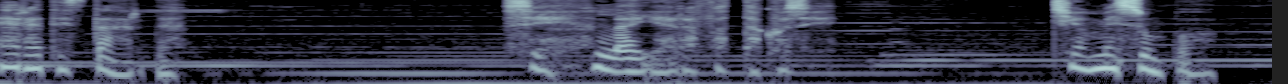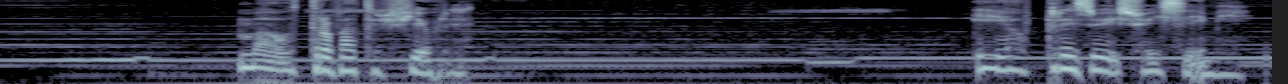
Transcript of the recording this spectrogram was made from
era testarda. Sì, lei era fatta così. Ci ho messo un po', ma ho trovato il fiore. E ho preso i suoi semi.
